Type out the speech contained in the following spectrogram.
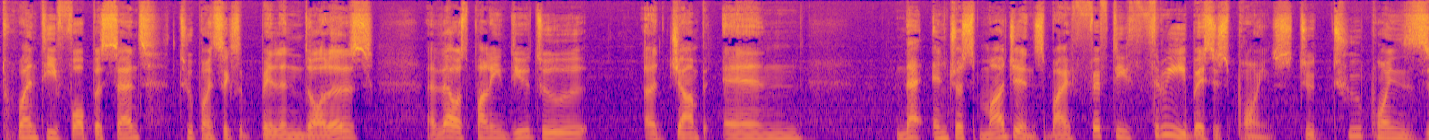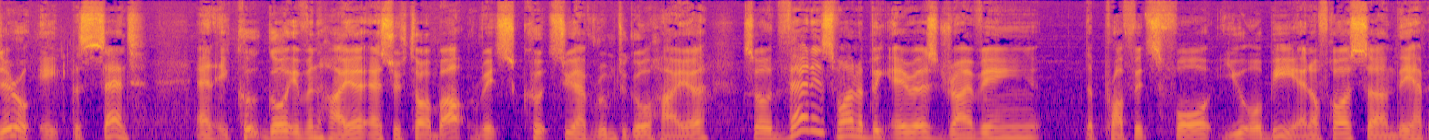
24%, $2.6 billion. And that was partly due to a jump in net interest margins by 53 basis points to 2.08%. And it could go even higher, as we've talked about. Rates could still have room to go higher. So that is one of the big areas driving the profits for UOB. And of course, um, they have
